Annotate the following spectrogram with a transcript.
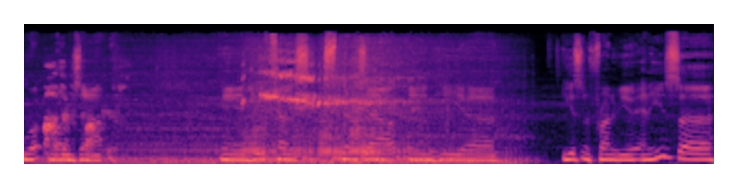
ru- runs out, and he kind of spins out, and he uh, he's in front of you, and he's uh,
